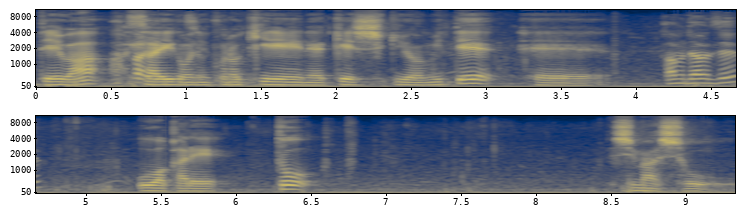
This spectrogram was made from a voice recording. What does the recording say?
では最後にこの綺麗な景色を見て、えー、お別れとしましょう。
